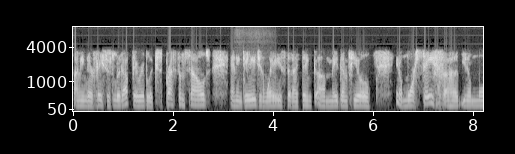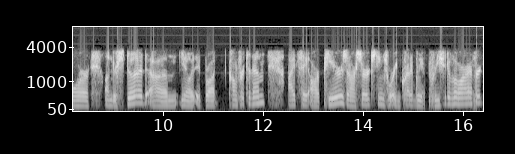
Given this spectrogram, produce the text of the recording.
I mean, their faces lit up. They were able to express themselves and engage in ways that I think um, made them feel, you know, more safe, uh, you know, more understood. Um, you know, it brought comfort to them. I'd say our peers and our surge teams were incredibly appreciative of our effort.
